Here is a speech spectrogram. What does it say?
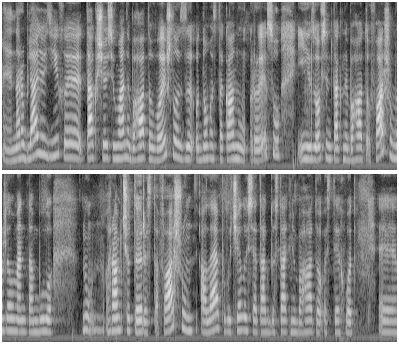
Е, Наробляю їх е, так, щось у мене багато вийшло з одного стакану рису і зовсім так небагато фаршу. Можливо, у мене там було ну, грам 400 фаршу, але вийшло так достатньо багато ось цих от, е,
